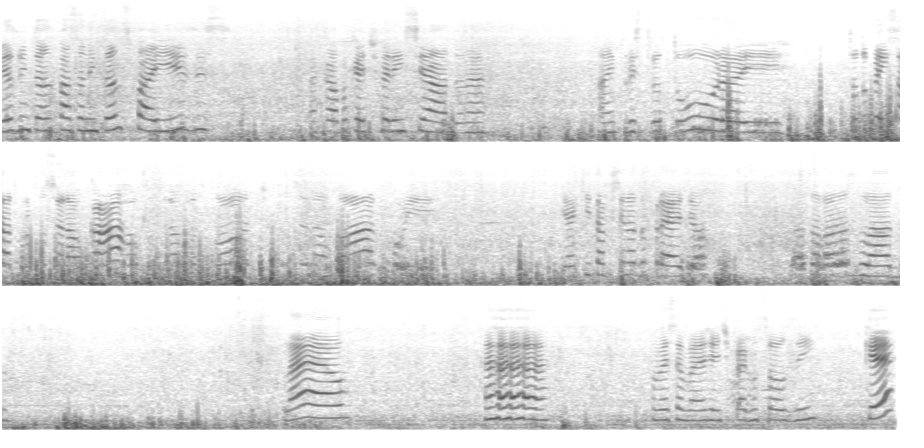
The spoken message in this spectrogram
Mesmo em tanto, passando em tantos países, acaba que é diferenciado, né? A infraestrutura e tudo pensado para funcionar o carro, funcionar o transporte, funcionar o barco e, e aqui tá a piscina do prédio, ó. Ela tá lá do lado. Léo! Vamos ver se amanhã a gente pega um solzinho. Quê?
